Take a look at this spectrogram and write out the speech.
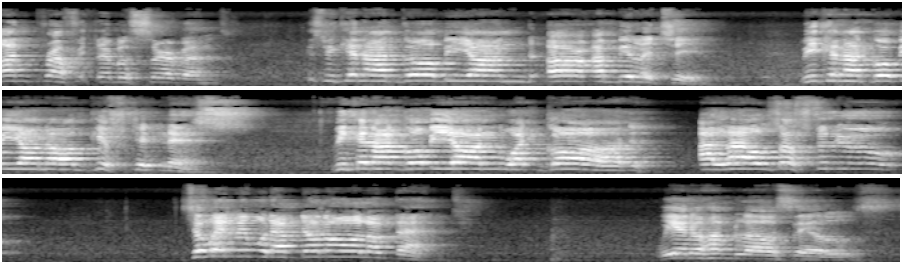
unprofitable servants. is we cannot go beyond our ability. We cannot go beyond our giftedness. We cannot go beyond what God allows us to do. So when we would have done all of that, we had to humble ourselves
